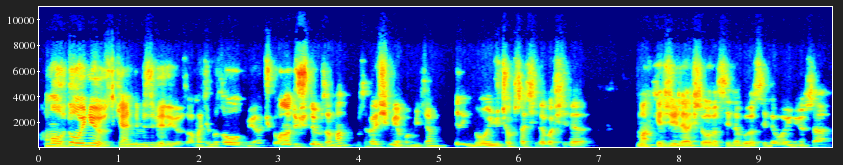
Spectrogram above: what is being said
Ama orada oynuyoruz. Kendimizi veriyoruz. Amacımız o olmuyor. Çünkü ona düştüğüm zaman bu sefer işimi yapamayacağım. Dediğim gibi oyuncu çok saçıyla başıyla makyajıyla işte orasıyla burasıyla oynuyorsa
